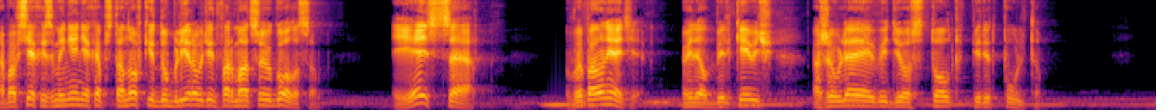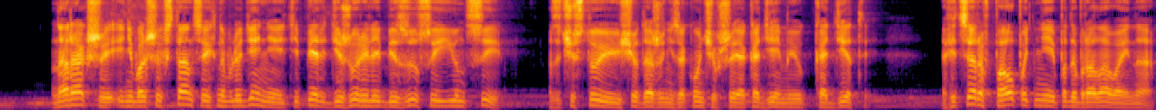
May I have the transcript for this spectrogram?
Обо всех изменениях обстановки дублировать информацию голосом. Есть, сэр. Выполняйте, велел Белькевич, оживляя видеостолб перед пультом. На Ракше и небольших станциях наблюдения теперь дежурили безусы и юнцы, зачастую еще даже не закончившие академию кадеты. Офицеров поопытнее подобрала война.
